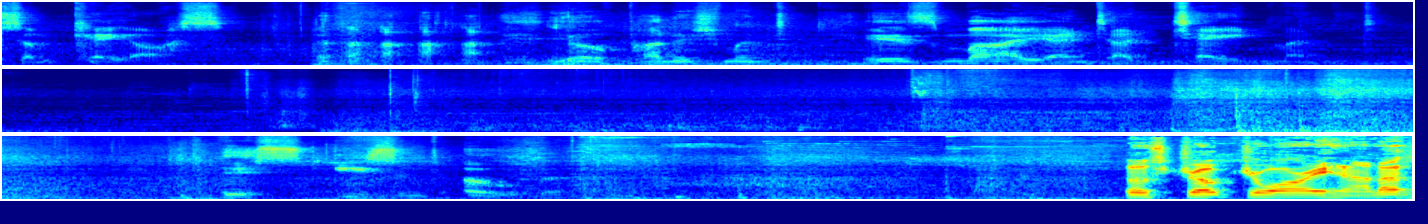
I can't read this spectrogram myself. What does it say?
Some chaos. Your punishment is my entertainment. This isn't over. So stroke Jawari Hinata.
